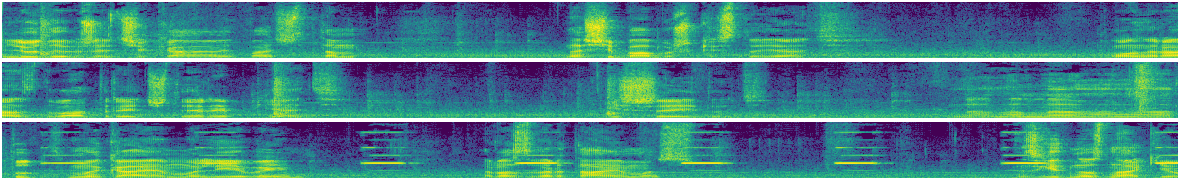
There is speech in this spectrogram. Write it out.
Люди вже чекають, бачите, там наші бабушки стоять. Он, раз, два, три, чотири, п'ять. І ще йдуть. Ла-ла-ла-ла-ла. Тут вмикаємо лівий, розвертаємось. Згідно знаків,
